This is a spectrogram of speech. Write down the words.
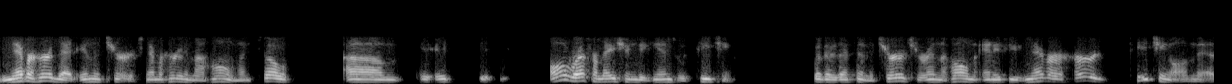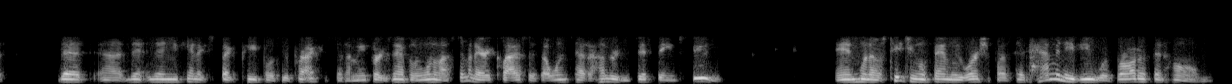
Never heard that in the church. Never heard it in my home. And so, um, it, it, all Reformation begins with teaching, whether that's in the church or in the home. And if you've never heard teaching on this, that uh, then, then, you can't expect people to practice it. I mean, for example, in one of my seminary classes, I once had 115 students, And when I was teaching on family worship, I said, How many of you were brought up in homes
